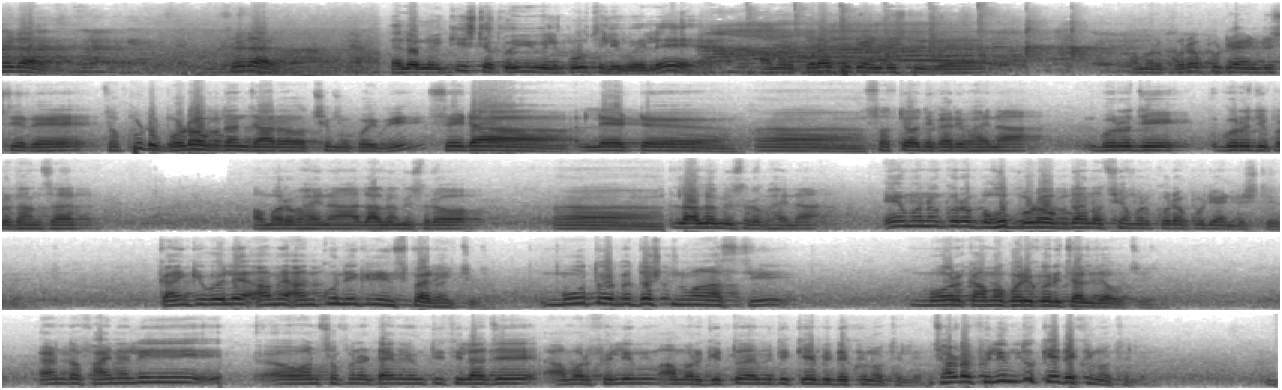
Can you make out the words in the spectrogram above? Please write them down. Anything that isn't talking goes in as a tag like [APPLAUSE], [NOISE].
ସେଟା ସେଟା ହେଲେ ମୁଇଁ କିଛଟା କହିବି ବୋଲି କହୁଥିଲି ବୋଇଲେ ଆମର କୋରାପୁଟିଆ ଇଣ୍ଡଷ୍ଟ୍ରିରେ ଆମର କୋରାପୁଟିଆ ଇଣ୍ଡଷ୍ଟ୍ରିରେ ସବୁଠୁ ବଡ଼ ଅବଦାନ ଯାହାର ଅଛି ମୁଁ କହିବି ସେଇଟା ଲେଟ୍ ସତ୍ୟ ଅଧିକାରୀ ଭାଇନା ଗୁରୁଜୀ ଗୁରୁଜୀ ପ୍ରଧାନ ସାର୍ ଅମର ଭାଇନା ଲାଲୁ ମିଶ୍ର ଲାଲୁ ମିଶ୍ର ଭାଇନା ଏମାନଙ୍କର ବହୁତ ବଡ଼ ଅବଦାନ ଅଛି ଆମର କୋରାପୁଟିଆ ଇଣ୍ଡଷ୍ଟ୍ରିରେ କାହିଁକି ବୋଇଲେ ଆମେ ଆଙ୍କୁ ନେଇକରି ଇନ୍ସପାୟାର ହେଇଛୁ ମୁଁ ତ ଏବେ ଜଷ୍ଟ ନୂଆ ଆସିଛି ମୋର କାମ କରି କରି ଚାଲି ଯାଉଛି and the finally once upon a time ଏମିତି ଥିଲା ଯେ ଆମର ଫିଲ୍ମ ଆମର ଗୀତ ଏମିତି କିଏ ବି ଦେଖୁନଥିଲେ ଛାଡ଼ ଫିଲ୍ମ ତ କିଏ ଦେଖୁନଥିଲେ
